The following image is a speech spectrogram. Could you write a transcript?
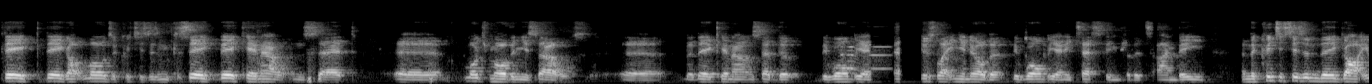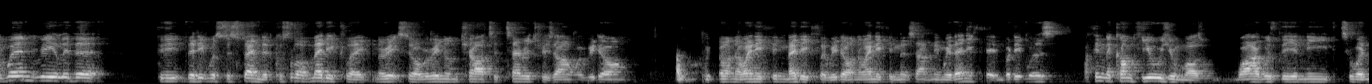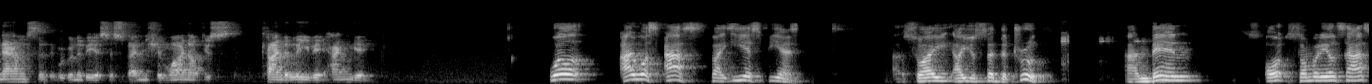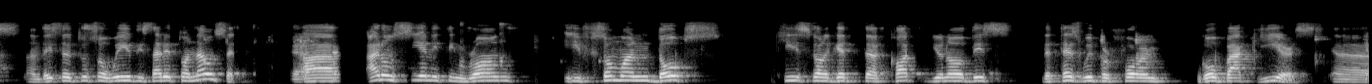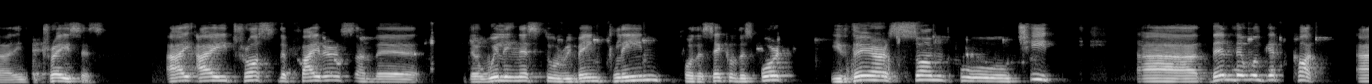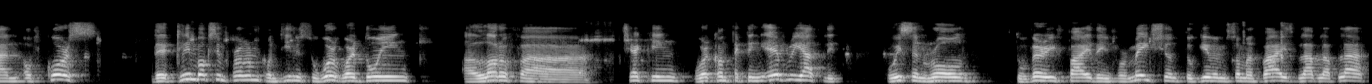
they they got loads of criticism because they, they came out and said uh, much more than yourselves. Uh, that they came out and said that there won't be any, just letting you know that there won't be any testing for the time being. And the criticism they got, it weren't really that the, that it was suspended because look medically, Mauricio, we're in uncharted territories, aren't we? We don't we don't know anything medically. We don't know anything that's happening with anything. But it was, I think, the confusion was why was there a need to announce that there were going to be a suspension? Why not just kind of leave it hanging? Well, I was asked by ESPN, so I, I just said the truth. And then somebody else asked, and they said too, so we decided to announce it. Yeah. Uh, I don't see anything wrong. If someone dopes, he's gonna get uh, caught. You know, this the tests we perform go back years uh, in the traces. I, I trust the fighters and the the willingness to remain clean for the sake of the sport. If there are some who cheat, uh, then they will get caught. And of course, the clean boxing program continues to work. We're doing a lot of uh, checking. We're contacting every athlete who is enrolled to verify the information, to give them some advice, blah blah blah.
